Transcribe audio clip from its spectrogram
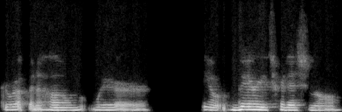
grew up in a home where, you know, very traditional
